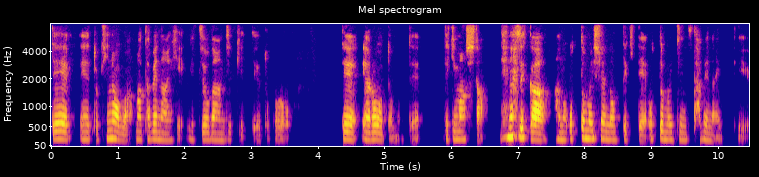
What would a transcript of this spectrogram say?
て、えっ、ー、と、昨日は、まあ、食べない日、月曜断食っていうところでやろうと思ってできました。で、なぜか、あの、夫も一緒に乗ってきて、夫も一日食べないっていう、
